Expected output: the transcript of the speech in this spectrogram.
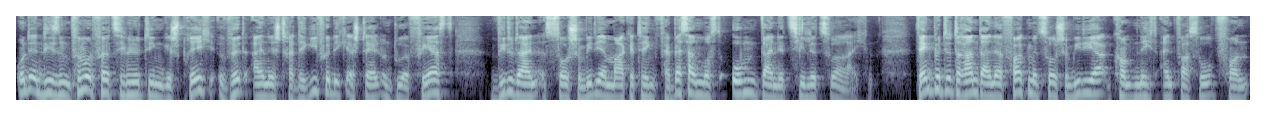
Und in diesem 45-minütigen Gespräch wird eine Strategie für dich erstellt und du erfährst, wie du dein Social Media Marketing verbessern musst, um deine Ziele zu erreichen. Denk bitte dran, dein Erfolg mit Social Media kommt nicht einfach so von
